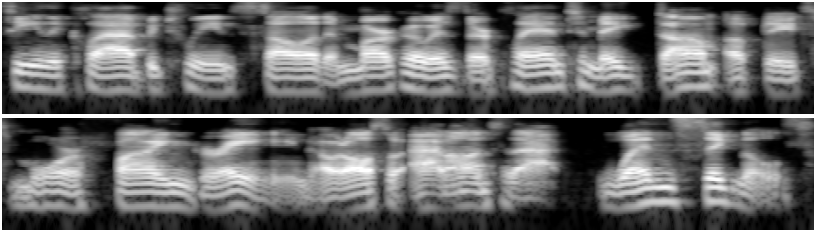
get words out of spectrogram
Seeing the collab between Solid and Marko is their plan to make DOM updates more fine-grained. I would also add on to that when signals.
